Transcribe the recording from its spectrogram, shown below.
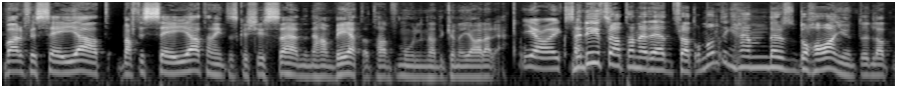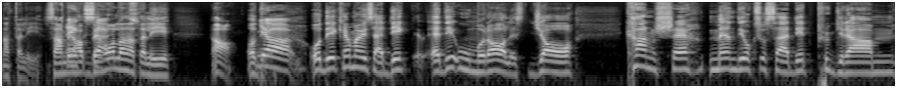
varför säga, att, varför säga att han inte ska kyssa henne när han vet att han förmodligen hade kunnat göra det? Ja, exakt. Men det är för att han är rädd för att om någonting händer, då har han ju inte Nathalie. Så han vill Exakt. behålla Nathalie, ja, och det. Ja. Och det kan man ju säga, det, är det omoraliskt? Ja, kanske, men det är också så här, det är ett program,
